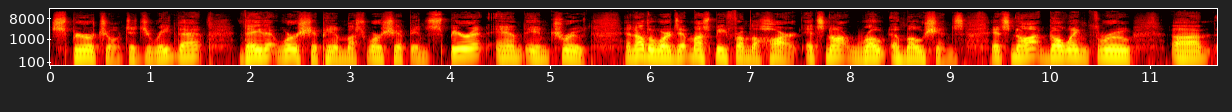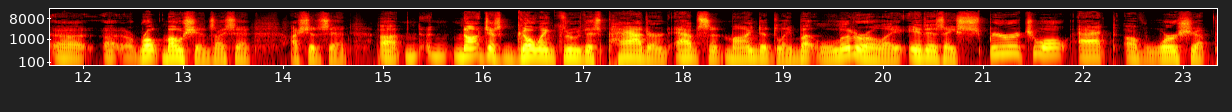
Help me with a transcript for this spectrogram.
spiritual. Did you read that? They that worship him must worship in spirit and in truth. In other words, it must be from the heart. It's not rote emotions. It's not going through uh, uh, uh, rote motions, I said. I should have said, uh, n- not just going through this pattern absent mindedly, but literally it is a spiritual act of worship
